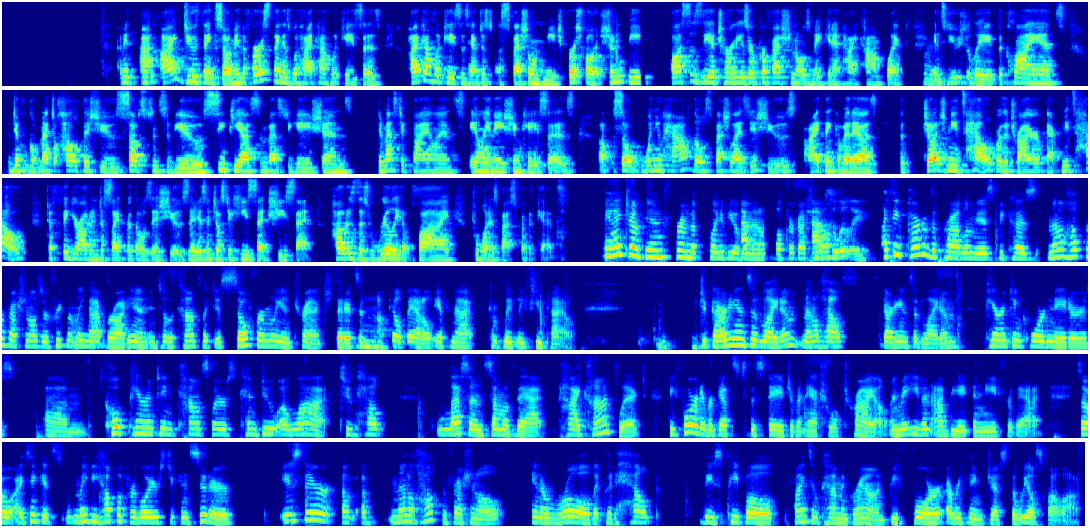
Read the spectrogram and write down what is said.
I mean, I, I do think so. I mean, the first thing is with high conflict cases, high conflict cases have just a special niche. First of all, it shouldn't be us as the attorneys or professionals making it high conflict. Right. It's usually the clients, difficult mm-hmm. mental health issues, substance abuse, CPS investigations, domestic violence, alienation cases. Uh, so when you have those specialized issues, I think of it as the judge needs help or the trier of fact needs help to figure out and decipher those issues. It isn't just a he said, she said. How does this really apply to what is best for the kids? May I jump in from the point of view of a mental health professional? Absolutely. I think part of the problem is because mental health professionals are frequently not brought in until the conflict is so firmly entrenched that it's an mm. uphill battle, if not completely futile guardians ad litem, mental health guardians ad litem, parenting coordinators, um, co-parenting counselors can do a lot to help lessen some of that high conflict before it ever gets to the stage of an actual trial and may even obviate the need for that. So I think it's maybe helpful for lawyers to consider, is there a, a mental health professional in a role that could help these people find some common ground before everything just the wheels fall off.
